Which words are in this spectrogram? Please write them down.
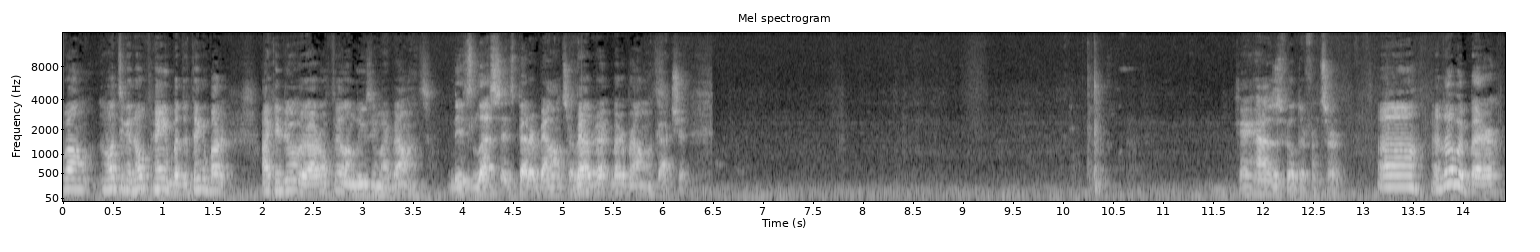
Well, once again, no pain, but the thing about it, I can do it. I don't feel I'm losing my balance. It's less. It's better balance. Better, there, better balance. Gotcha. Okay, how does this feel different, sir? Uh, a little bit better,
